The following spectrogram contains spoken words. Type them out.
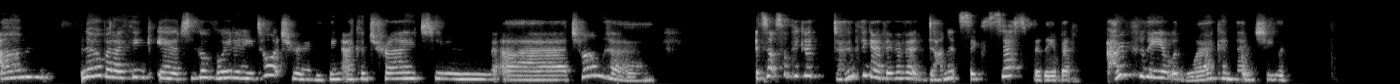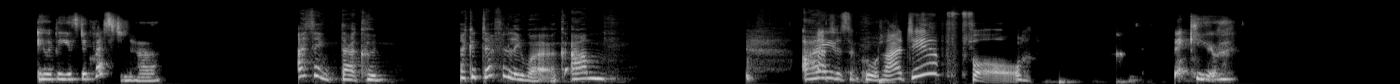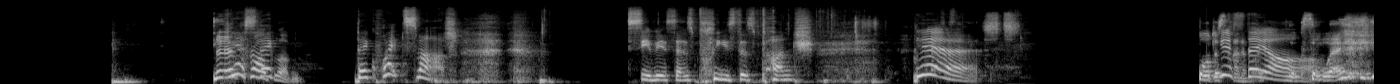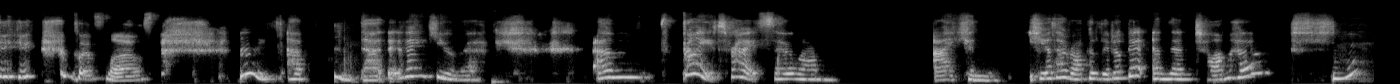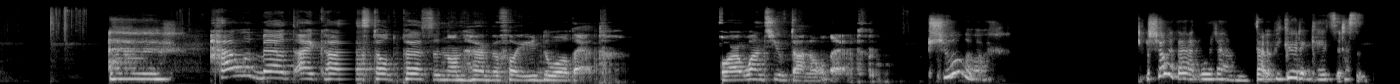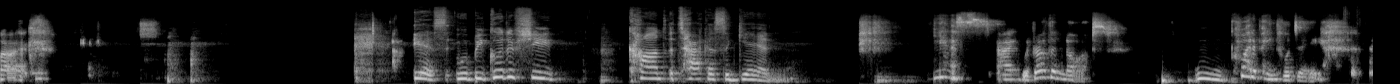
Um, no, but I think yeah, to avoid any torture or anything, I could try to uh, charm her. It's not something I don't think I've ever done it successfully, but hopefully it would work, and then she would. It would be easy to question her. I think that could that could definitely work. Um, I is a good idea, Fall. Thank you. No Yes, they- problem. They're quite smart. Sevia says, "Please, this punch." Yes. Paul just Yes, kind of they like, are. looks away, but smiles. Mm, uh, mm, that- thank you. Um, right, right. So, um, I can heal her up a little bit and then charm her. Mhm. Uh, How about I cast Hold Person on her before you do all that? Or once you've done all that? sure, sure. That would um, that would be good in case it doesn't work. Yes, it would be good if she can't attack us again. Yes, I would rather not. Mm, Quite a painful day.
